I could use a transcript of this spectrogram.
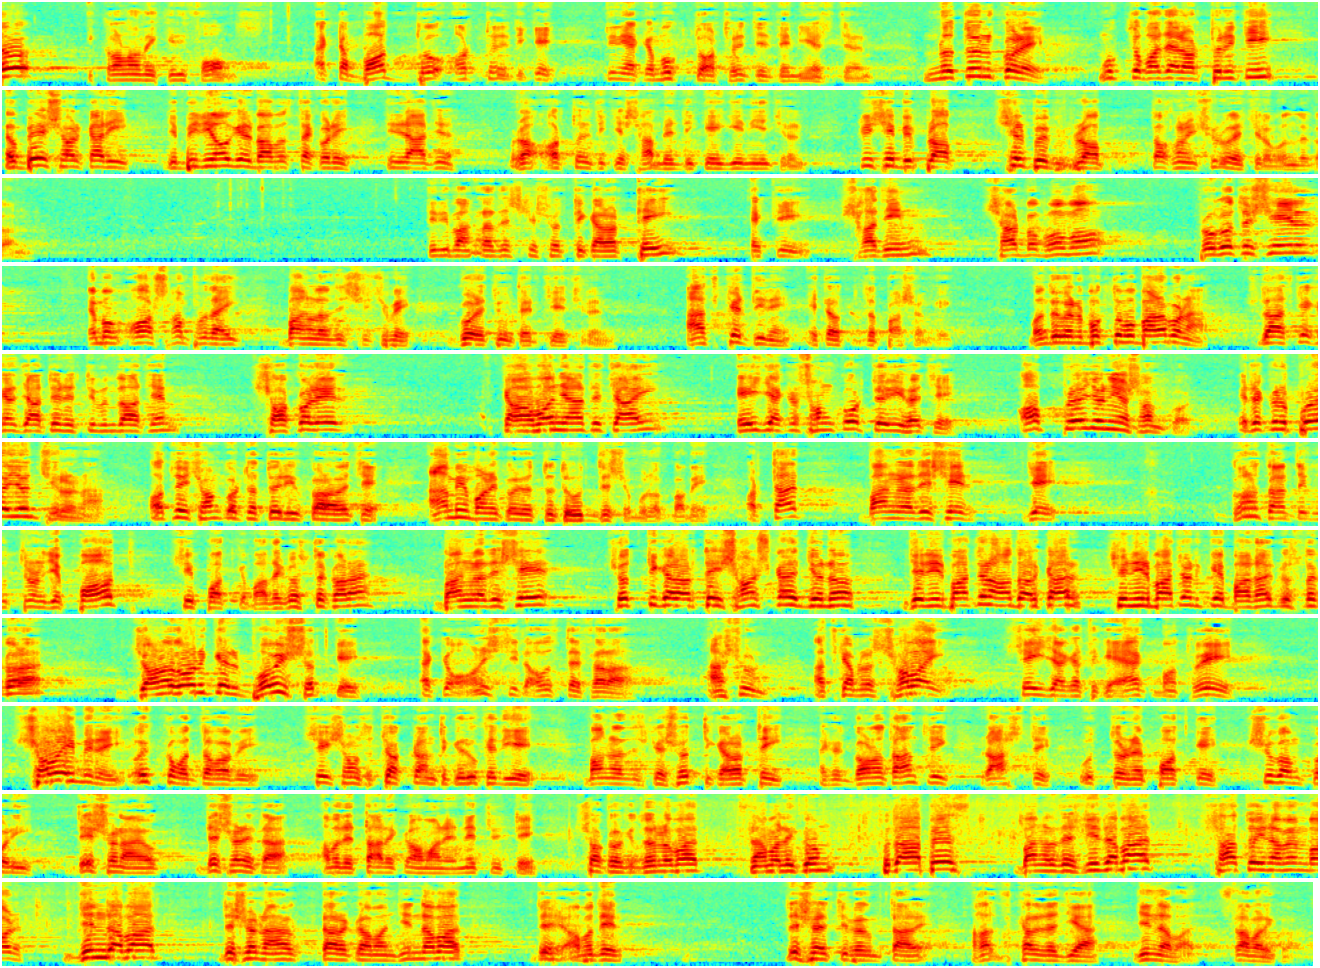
ইকোনমিক রিফর্মস একটা বদ্ধ অর্থনীতিকে তিনি একটা মুক্ত অর্থনীতিতে নিয়ে এসেছিলেন। নতুন করে মুক্ত বাজার অর্থনীতি বেসরকারি যে বিনিয়োগের ব্যবস্থা করে তিনি রাজ অর্থনীতিকে সামনের দিকে এগিয়ে নিয়েছিলেন। কৃষি বিপ্লব, শিল্প বিপ্লব তখনই শুরু হয়েছিল, বন্ধুগণ। তিনি বাংলাদেশকে সত্যিকার অর্থেই একটি স্বাধীন, সার্বভৌম, প্রগতিশীল এবং অসাম্প্রদায়িক বাংলাদেশ হিসেবে গড়ে তুলতে চেয়েছিলেন। আজকের দিনে এটা অত্যন্ত প্রাসঙ্গিক। বন্ধুগণ, বক্তব্য বাড়াবো না। শুধু আজকে এখানে জাতীয় নেতৃবৃন্দ আছেন। সকলের আহ্বান জানাতে চাই, এই যে একটা সংকট তৈরি হয়েছে, অপ্রয়োজনীয় সংকট, এটা কোনো প্রয়োজন ছিল না। অত এই সংকটটা তৈরি করা হয়েছে আমি মনে করি অত্যন্ত উদ্দেশ্যমূলকভাবে। অর্থাৎ বাংলাদেশের যে গণতান্ত্রিক উত্তরণ যে পথ, সেই পথকে বাধাগ্রস্ত করা, বাংলাদেশে সত্যিকার অর্থে সংস্কারের জন্য যে নির্বাচন হওয়া দরকার সেই নির্বাচনকে বাধাগ্রস্ত করা, জনগণকে, ভবিষ্যৎকে একটা অনিশ্চিত অবস্থায় ফেলা। আসুন, আজকে আমরা সবাই সেই জায়গা থেকে একমত হয়ে সবাই মিলেই ঐক্যবদ্ধভাবে সেই সমস্ত চক্রান্তকে রুখে দিয়ে বাংলাদেশকে সত্যিকার অর্থেই একটা গণতান্ত্রিক রাষ্ট্রে উত্তরণের পথকে সুগম করি। দেশনায়ক, দেশনেতা আমাদের তারেক রহমানের নেতৃত্বে। সকলকে ধন্যবাদ। সালাম আলাইকুম। খুদা হাফেজ। বাংলাদেশ জিন্দাবাদ। সাতই নভেম্বর জিন্দাবাদ। দেশনায়ক তারেক রহমান জিন্দাবাদ। আমাদের দেশনেত্রী বেগম তার খালেদা জিয়া জিন্দাবাদ। সালাম আলাইকুম।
